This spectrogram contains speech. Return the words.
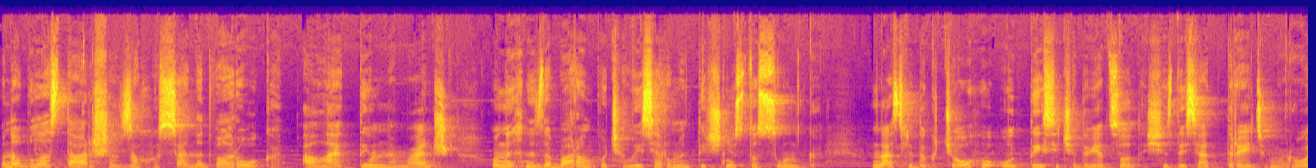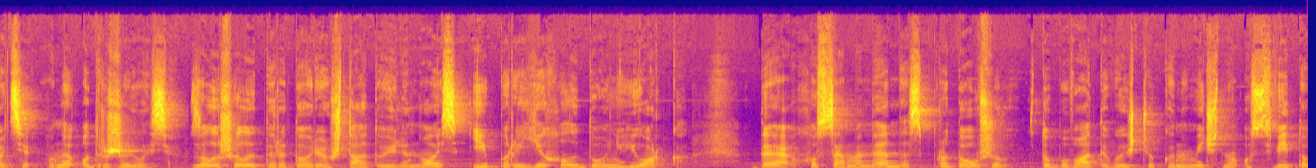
Вона була старша за Хосе на два роки, але тим не менш у них незабаром почалися романтичні стосунки, внаслідок чого у 1963 році вони одружилися, залишили територію штату Іллінойс і переїхали до Нью-Йорка, де Хосе Менендес продовжив здобувати вищу економічну освіту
